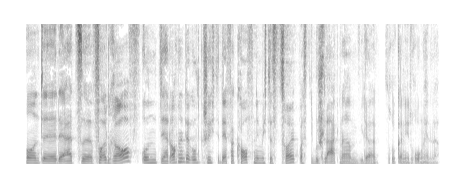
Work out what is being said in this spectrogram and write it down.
Und äh, der hat's äh, voll drauf und der hat auch eine Hintergrundgeschichte. Der verkauft nämlich das Zeug, was die beschlagnahmen, wieder zurück an die Drogenhändler.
